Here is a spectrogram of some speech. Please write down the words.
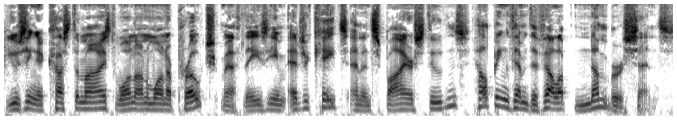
Using a customized one on one approach, Mathnasium educates and inspires students, helping them develop number sense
